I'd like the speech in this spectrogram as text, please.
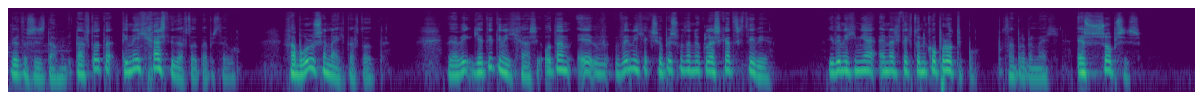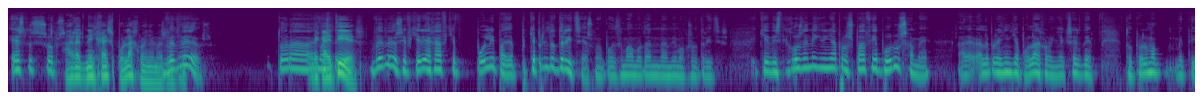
Δεν το συζητάμε. Ταυτότητα, την έχει χάσει την ταυτότητα, πιστεύω. Θα μπορούσε να έχει ταυτότητα. Δηλαδή, γιατί την έχει χάσει, όταν ε, δεν έχει αξιοποιήσει τα νεοκλασικά της κτίρια ή δεν έχει μια, ένα αρχιτεκτονικό πρότυπο που θα έπρεπε να έχει. Έστω στις όψεις. Έστω στις όψεις. Άρα την έχει χάσει πολλά χρόνια μαζί. Βεβαίως. Τώρα Δεκαετίες. Βεβαίως η ευκαιρία χάθηκε πολύ παλιά. Και πριν τον Τρίτσι, ας πούμε, που θυμάμαι όταν ήταν δήμαρχος ο Τρίτσι. Και δυστυχώς δεν έγινε μια προσπάθεια, μπορούσαμε. Αλλά πρέπει να γίνει για πολλά χρόνια. Ξέρετε, το πρόβλημα με τη,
